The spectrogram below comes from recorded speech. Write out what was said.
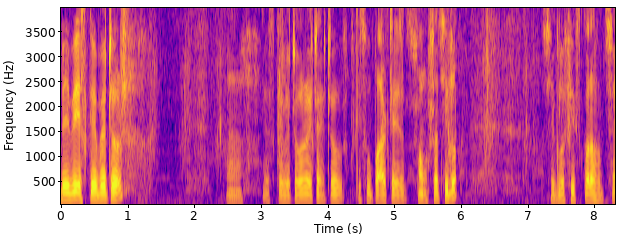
বেবি এসকেভেটর এসকেভেটর এটা একটু কিছু পার্টের সমস্যা ছিল সেগুলো ফিক্স করা হচ্ছে।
